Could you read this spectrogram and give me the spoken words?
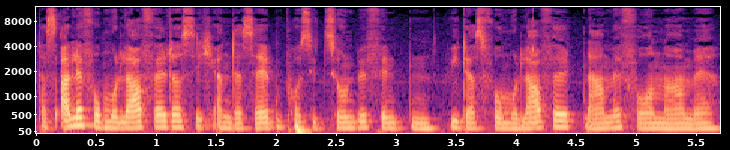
dass alle Formularfelder sich an derselben Position befinden, wie das Formularfeld Name Vorname.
